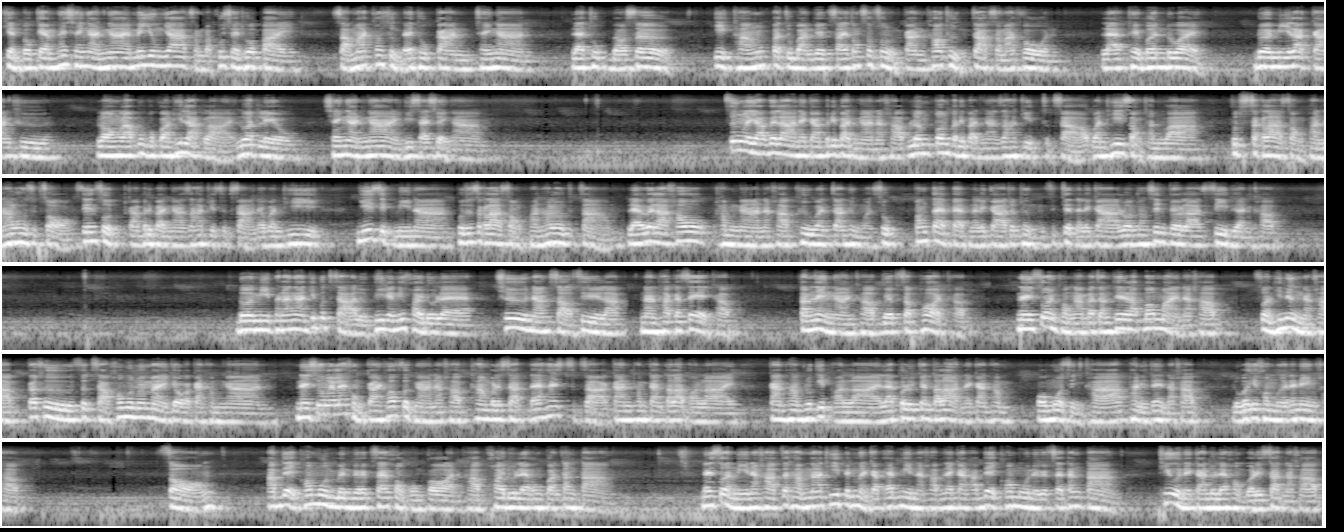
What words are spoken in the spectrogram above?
เขียนโปรแกรมให้ใช้งานง่ายไม่ยุ่งยากสำหรับผู้ใช้ทั่วไป สามารถเข้าถึงได้ทุกการใช้งาน และทุกเบราว์เซอร์ อีกทั้งปัจจุบันเว็บไซต์ต้องสนับสนุนการเข้าถึงจากสมาร์ทโฟน และเทเบิลด้วย โดยมีหลักการคือ รองรับอุปกรณ์ที่หลากหลาย รวดเร็ว ใช้งานง่าย ดีไซน์สวยงาม ซึ่งระยะเวลาในการปฏิบัติงานนะครับ เริ่มต้นปฏิบัติงานสหกิจศึกษาวันที่ 2 ธันวาพุทธศักราช 2562 สิ้นสุดการปฏิบัติงานสหกิจศึกษาในวันที่ 20 มีนาพุทธศักราช 2563 และเวลาเข้าทำงานนะครับ คือวันจันทร์ถึงวันศุกร์ตั้งแต่ 8 นาฬิกาจนถึง 17 นาฬิการวมทั้งสิ้นเป็นเวลา 4 เดือนครับ โดยมีพนักงานที่ปรึกษาหรือพี่เลี้ยงที่คอยดูแล ชื่อนางสาวสิริลักษณ์นันทกเกษตรครับ ตำแหน่งงานครับเว็บซัพพอร์ตครับ ในส่วนของงานประจำที่ได้รับมอบหมายนะครับ ส่วนที่1นงนะครับก็คือศึกษาข้อมูลใหม่ๆเกี่ยวกับการทำงาน ในช่วงแรกๆของการเข้าฝึกงานนะครับ ทางบริษัทได้ให้ศึกษาการทำการตลาดออนไลน์ การทำธุรกิจออนไลน์ และกลยุทธ์การตลาดในการทำโปรโมทสินค้าผ่านอินเทอร์เน็ตนะครับ หรือว่าอีคอมเมิร์ซนั่นเองครับ 2. อัปเดตข้อมูลบนเว็บไซต์ขององค์กรครับคอยดูแลองค์กรต่างๆ ในส่วนนี้นะครับจะทำหน้าที่เป็นเหมือนกับแอดมินนะครับในการอัปเดตข้อมูลในเว็บไซต์ต่างๆ ที่อยู่ในการดูแลของบริษัทนะครับ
